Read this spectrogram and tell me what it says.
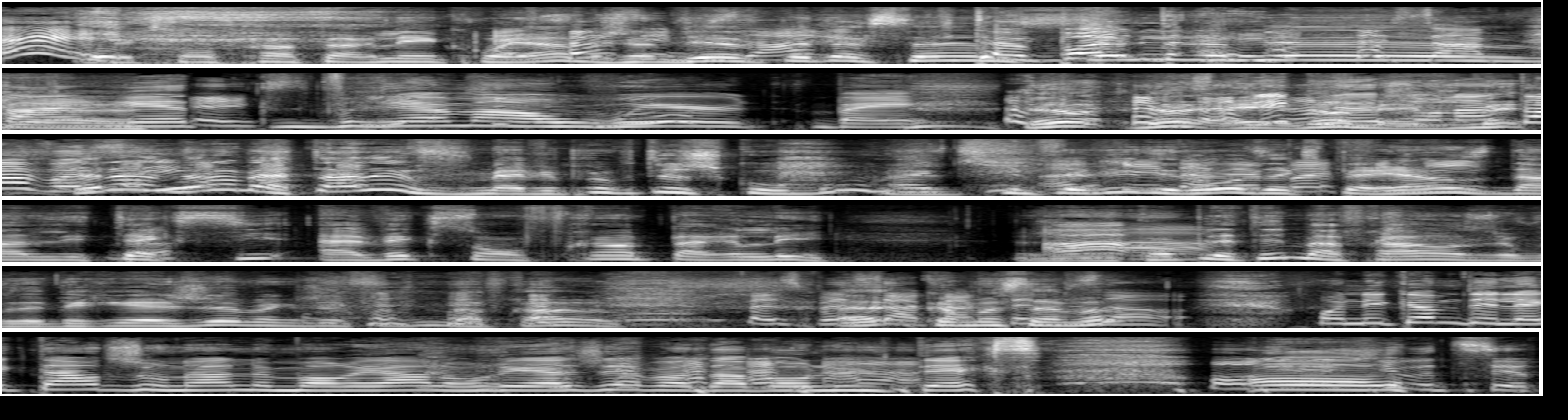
avec son franc-parler incroyable. Hey, ça, Geneviève bizarre. Peterson. T'as pas. Geneviève. Ça paraît vraiment weird. Ben, Non, non, non, hey, Explique-le, non, mais non, vas-y. non, non, mais attendez, vous m'avez pas écouté jusqu'au bout. Dit qu'il me fait Ok, vivre des drôles d'expériences fini. dans les taxis avec son franc-parler. J'ai Ah. complété ma phrase. Vous avez réagi avant que j'ai fini ma phrase. Euh, ça comment ça va? bizarre. on est comme des lecteurs du Journal de Montréal. On réagit avant d'avoir lu le texte. On Oh. réagit au titre.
